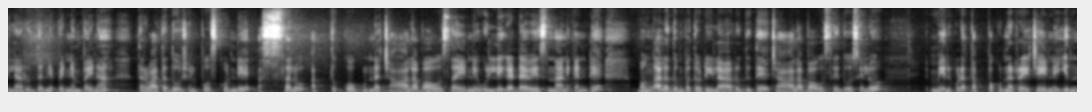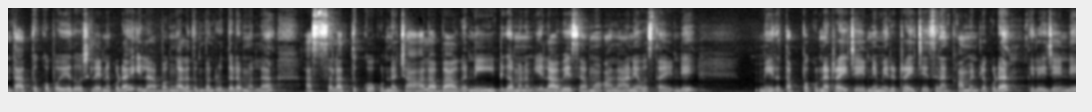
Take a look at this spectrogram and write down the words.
ఇలా రుద్దండి పెన్నెం పైన. తర్వాత దోశలు పోసుకోండి. అస్సలు అతుక్కోకుండా చాలా బాగా వస్తాయండి. ఉల్లిగడ్డ వేసిన దానికంటే బంగాళాదుంపతోటి ఇలా రుద్దితే చాలా బాగా వస్తాయి దోశలు. మీరు కూడా తప్పకుండా ట్రై చేయండి. ఎంత అతుక్కపోయే దోశలైనా కూడా ఇలా బంగాళాదుంపను రుద్దడం వల్ల అస్సలు అతుక్కోకుండా చాలా బాగా నీట్గా మనం ఎలా వేసామో అలానే వస్తాయండి. మీరు తప్పకుండా ట్రై చేయండి. మీరు ట్రై చేసి నాకు కామెంట్లో కూడా తెలియజేయండి.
